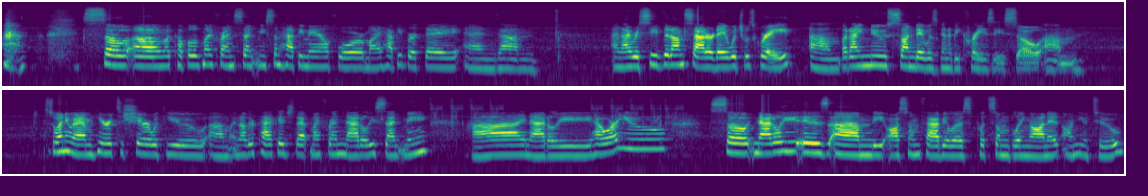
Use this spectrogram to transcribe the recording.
so um, a couple of my friends sent me some Happy Mail for my happy birthday and um, and I received it on Saturday, which was great. but I knew Sunday was going to be crazy, so so anyway, I'm here to share with you um, another package that my friend Natalie sent me. Hi Natalie, how are you? So Natalie is um, the awesome, fabulous, put some bling on it on YouTube.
